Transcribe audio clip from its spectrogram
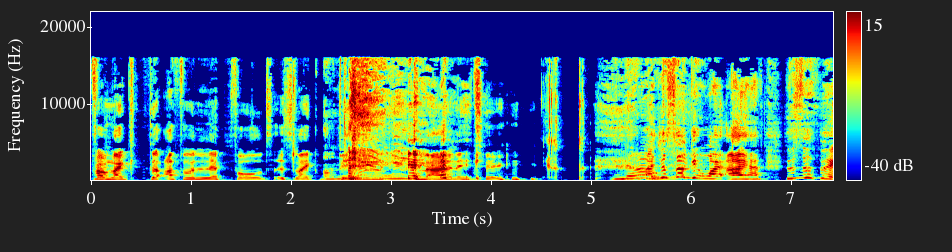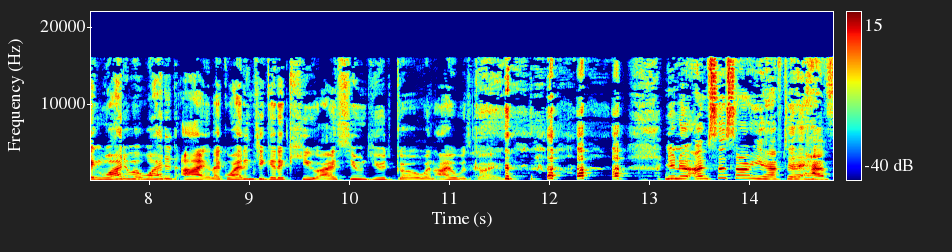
from like the upper lip folds. It's like oh, been marinating. No. I just don't get why I have. This is the thing. Why do? Why did I? Like, why didn't you get a cue? I assumed you'd go when I was going. No, no, I'm so sorry you have to have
